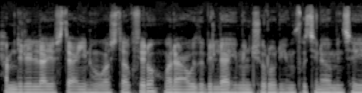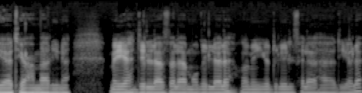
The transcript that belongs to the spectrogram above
الحمد لله يستعينه وأستغفره ونعوذ بالله من شرور أنفسنا ومن سيئات أعمالنا. من يهد الله فلا مضل له ومن يضلل فلا هادي له.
